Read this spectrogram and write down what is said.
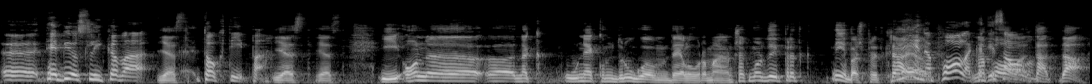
e, tebi oslikava Jeste. tog tipa. Jest, jest. I on uh, uh, na, u nekom drugom delu romana, čak možda i pred, nije baš pred kraja. Ne, na pola, kad na je pola, sa ovom. Da, da.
